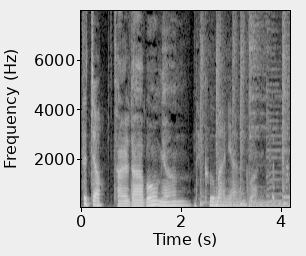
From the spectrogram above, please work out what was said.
듣죠? 살다 보면 네, 그만이야. 아니에요.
